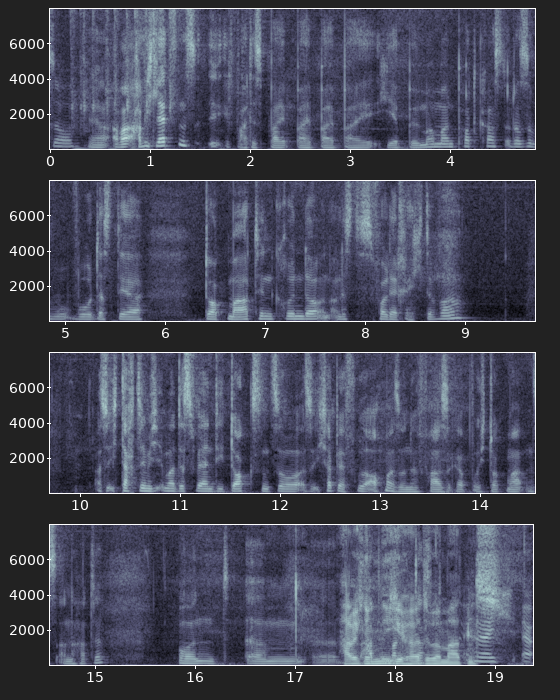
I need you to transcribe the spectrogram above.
So. Ja, aber habe ich letztens, ich- war das bei, bei, bei, bei hier Böhmermann Podcast oder so, wo, wo das der Doc Martin Gründer und alles das voll der Rechte war? Also ich dachte nämlich immer, das wären die Docs und so. Also ich habe ja früher auch mal so eine Phase gehabt, wo ich Doc Martens anhatte. Und ähm, äh, Habe ich noch hab nie gehört gedacht, über Martins. Hör ich, äh, hör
